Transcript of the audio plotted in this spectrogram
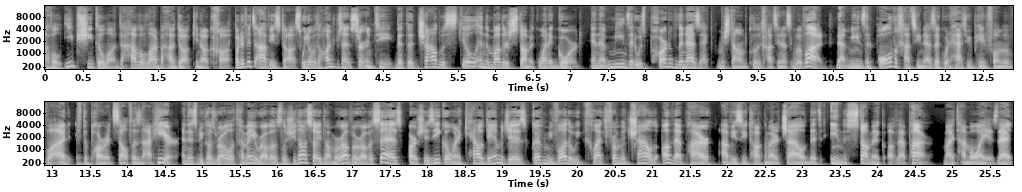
Aval Ip Shitolan, the Vlad Kinakha. But if it's obvious to us, we know with 100% certainty that the child was still in the mother's stomach when it gored, and that means that it was part of the Nezek. Mishtalim Kuli Chatzi Nezek. That means that all the Chatzi Nezek would have to be paid from the Vlad if the par itself is not here. And this is because Rava Tamei, Rava is Lashidasai, Rava. Rava says, Ar Sheziko, when a cow damages, Gav Vlad we collect from the child of that par, obviously talking about a child that's in the stomach of that par. My time away is that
